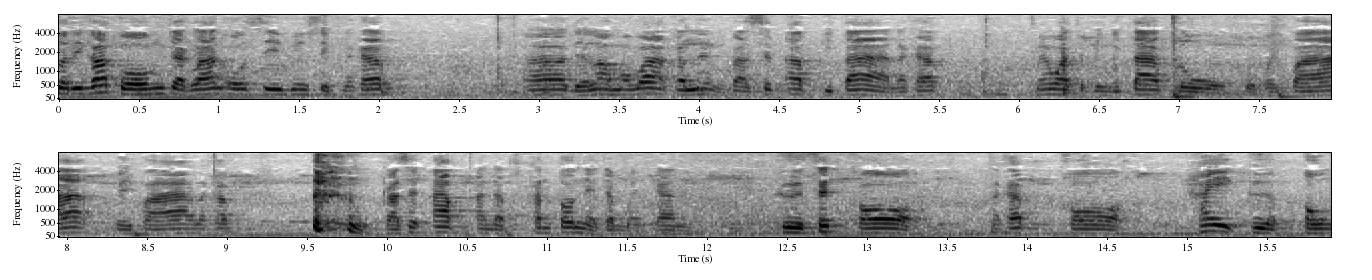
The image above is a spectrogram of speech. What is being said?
วัสดีครับผมจากร้าน OC Music นะครับเดี๋ยวเรามาว่ากันเรื่องการเซตอัพกีตาร์นะครับ ไม่ว่าจะเป็นกีตาร์โปรโปรไฟฟ้าไฟฟ้านะครับ การเซตอัพอันดับขั้นต้นเนี่ยจะเหมือนกัน คือเซตคอนะครับคอให้เกือบตรง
